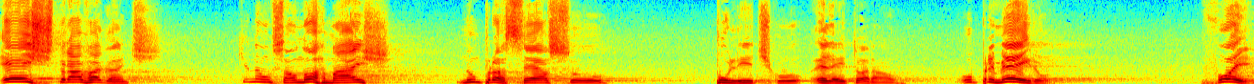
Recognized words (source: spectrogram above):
extravagantes que não são normais num processo político eleitoral. O primeiro foi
